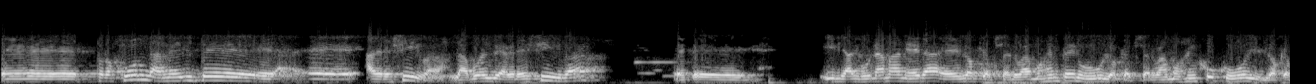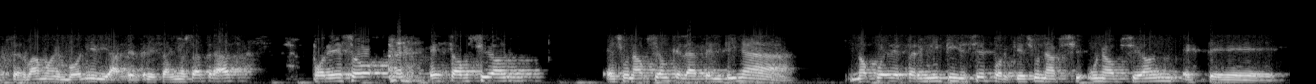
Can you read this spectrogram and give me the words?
eh, profundamente eh, agresiva, la vuelve agresiva este, y de alguna manera es lo que observamos en Perú, lo que observamos en Jujuy, lo que observamos en Bolivia hace tres años atrás. Por eso esta opción es una opción que la Argentina no puede permitirse porque es una, opci- una opción este,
